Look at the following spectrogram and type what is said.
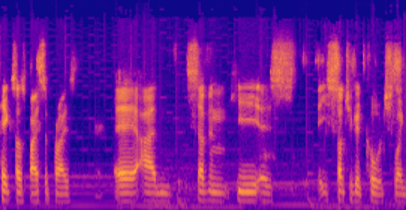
takes us by surprise. Uh, and Seven, he is he's such a good coach. Like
